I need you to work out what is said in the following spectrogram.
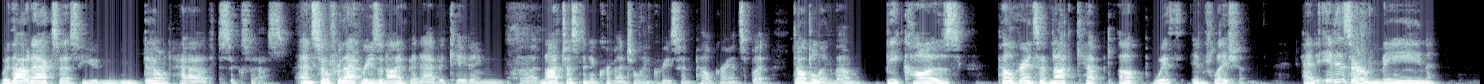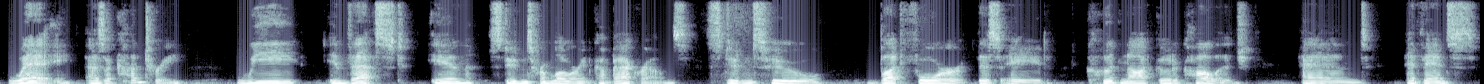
without access, you don't have success. And so, for that reason, I've been advocating uh, not just an incremental increase in Pell Grants, but doubling them because Pell Grants have not kept up with inflation. And it is our main way as a country we invest in students from lower income backgrounds, students who, but for this aid, could not go to college and advance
